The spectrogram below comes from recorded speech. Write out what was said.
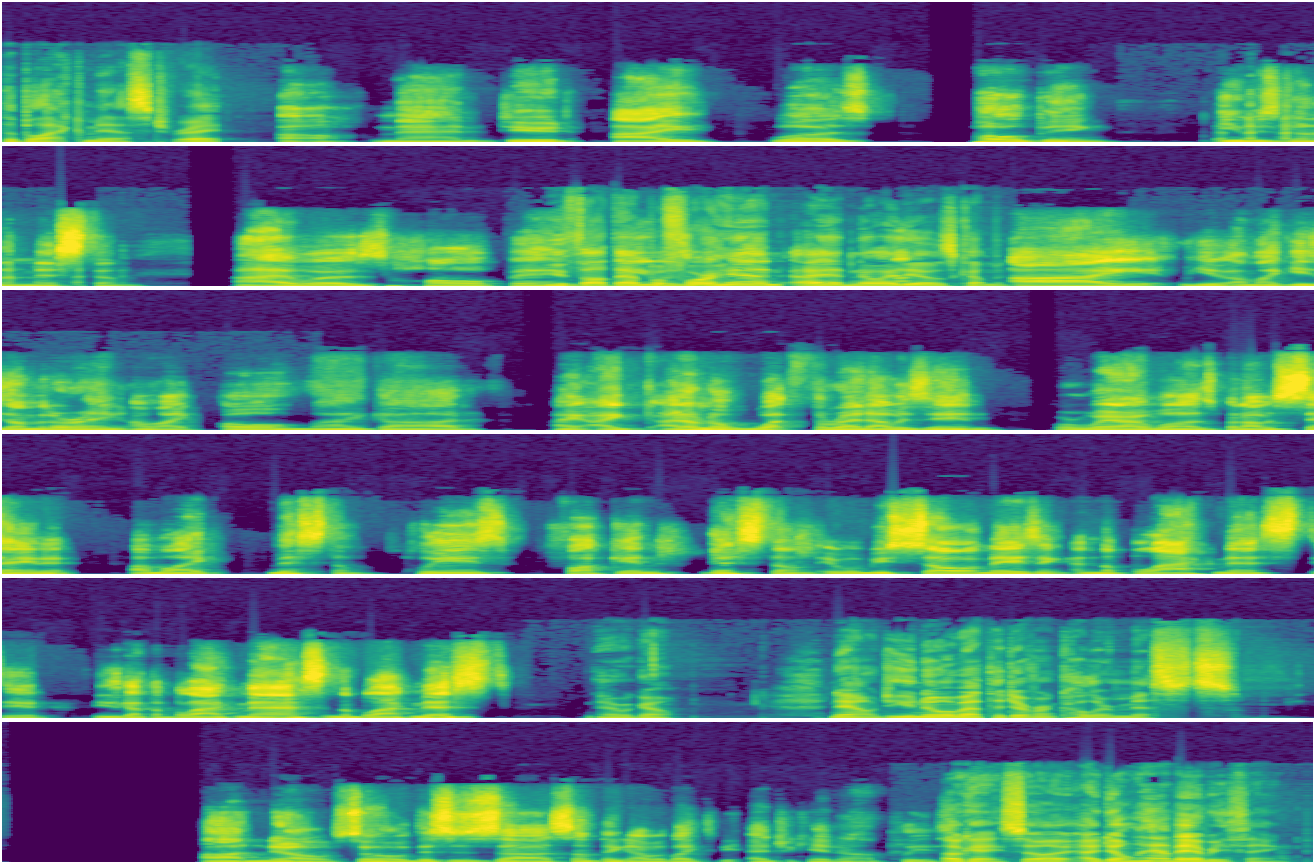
The black mist, right? Oh man, dude, I was hoping he was gonna miss them. I was hoping you thought that beforehand. Gonna, I had no idea it was coming. I he, I'm like he's on the ring. I'm like, oh my god. I I I don't know what thread I was in or where I was, but I was saying it. I'm like, miss them. Please fucking miss them. It would be so amazing. And the black mist, dude. He's got the black mass and the black mist. There we go. Now, do you know about the different color mists? Uh no. So this is uh, something I would like to be educated on, please. Okay, so I, I don't have everything,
